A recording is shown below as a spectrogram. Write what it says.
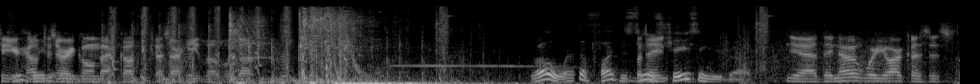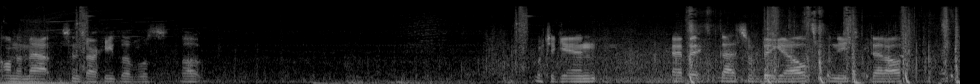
See, your health is already going back up because our heat level's up. Bro, what the fuck? This But team's they- chasing me, bro. Yeah, they know where you are because it's on the map since our heat level's up. Which again, Epic, that's a big L. You need to take that off.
